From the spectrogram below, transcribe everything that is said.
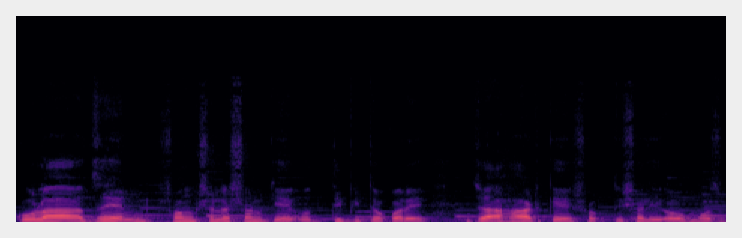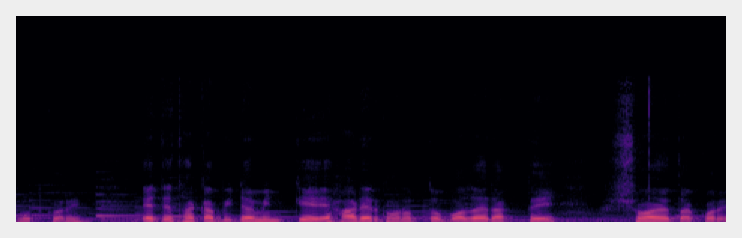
কোলাজেন সংশ্লেষণকে উদ্দীপিত করে, যা হাড়কে শক্তিশালী ও মজবুত করে। এতে থাকা ভিটামিন কে হাড়ের ঘনত্ব বজায় রাখতে সহায়তা করে।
